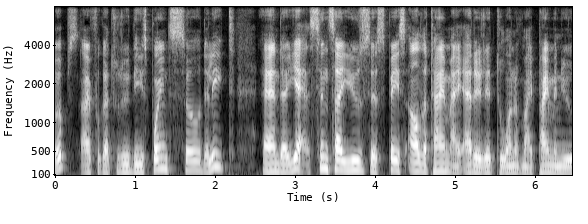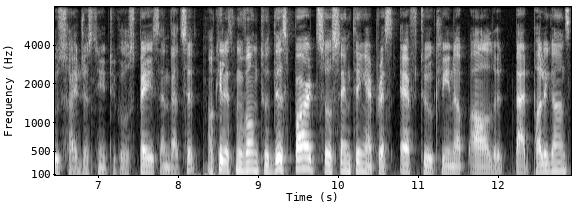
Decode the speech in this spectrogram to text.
Oops, I forgot to do these points, so delete. And uh, yeah, since I use the space all the time, I added it to one of my pie menus, so I just need to go space and that's it. Okay, let's move on to this part. So same thing, I press F to clean up all the bad polygons.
